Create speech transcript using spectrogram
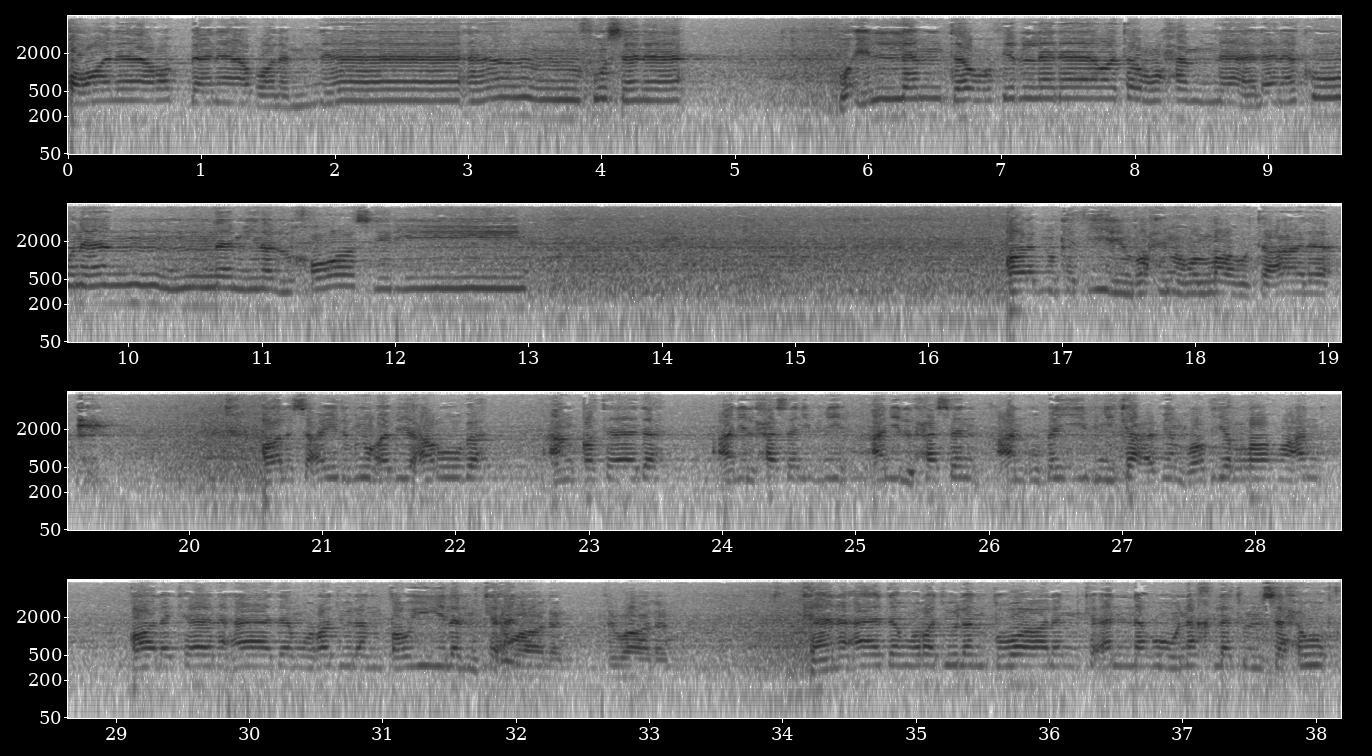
قالا ربنا ظلمنا أنفسنا وإن لم تغفر لنا وترحمنا لنكونن من الخاسرين. قال ابن كثير رحمه الله تعالى قال سعيد بن أبي عروبة عن قتادة عن الحسن بن عن الحسن عن أبي بن كعب رضي الله عنه قال كان آدم رجلا طويلا كأن طوالا طوالا. كان آدم رجلا طوالا كأنه نخلة سحوق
